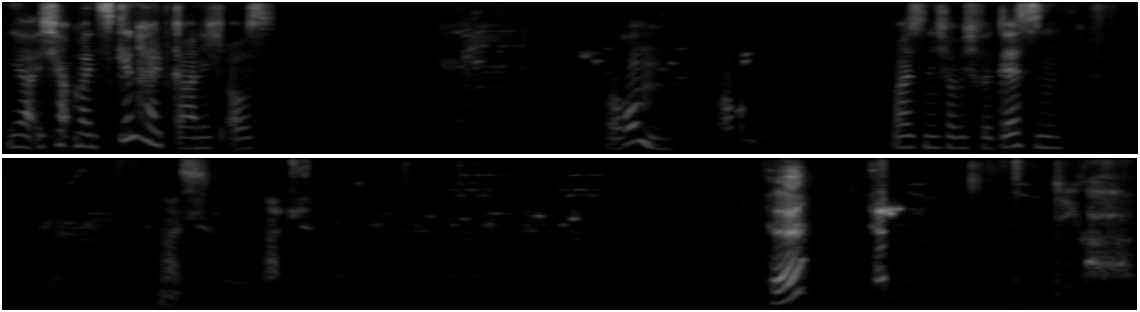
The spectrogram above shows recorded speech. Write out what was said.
Ja, ich habe mein Skin halt gar nicht aus. Warum? Weiß nicht, habe ich vergessen. Nice. Hä? Digga.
